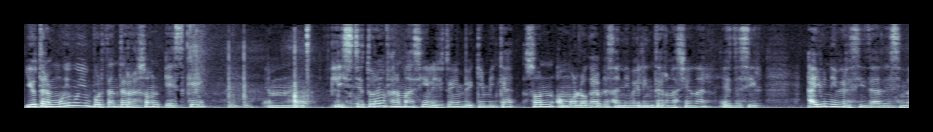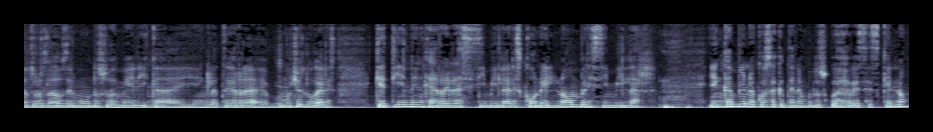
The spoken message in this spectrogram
Y otra muy muy importante razón es que um, licenciatura en farmacia y licenciatura en bioquímica son homologables a nivel internacional. Es decir, hay universidades en otros lados del mundo, Sudamérica e Inglaterra, muchos lugares, que tienen carreras similares con el nombre similar. Y en cambio una cosa que tenemos los QGBs es que no.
